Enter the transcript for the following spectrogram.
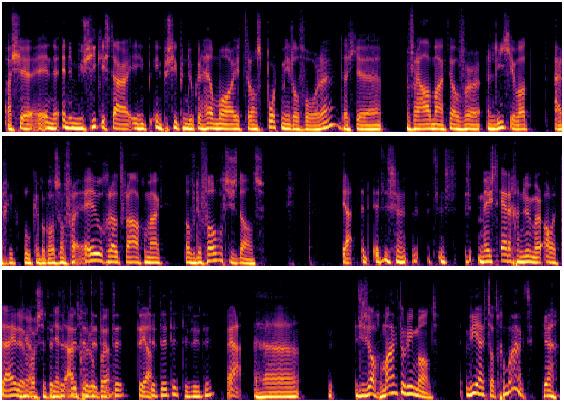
als je, en, de, de muziek is daar in, in principe natuurlijk een heel mooi transportmiddel voor. Hè? Dat je een verhaal maakt over een liedje wat eigenlijk, ik heb ook wel zo'n heel groot verhaal gemaakt over de vogeltjesdans. Ja, het, het is een, het, is het meest erge nummer aller tijden, was het net uitgeroepen. Ja. Ja, eh, het is wel gemaakt door iemand. Wie heeft dat gemaakt? Ja.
